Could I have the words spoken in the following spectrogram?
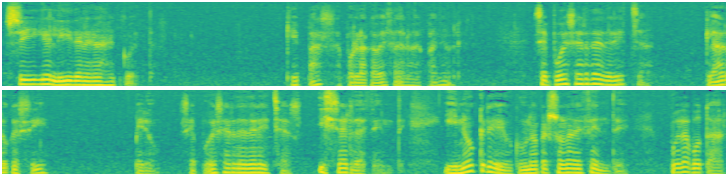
sigue líder en las encuestas. ¿Qué pasa por la cabeza de los españoles? ¿Se puede ser de derecha? Claro que sí. Pero se puede ser de derechas y ser decente. Y no creo que una persona decente pueda votar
